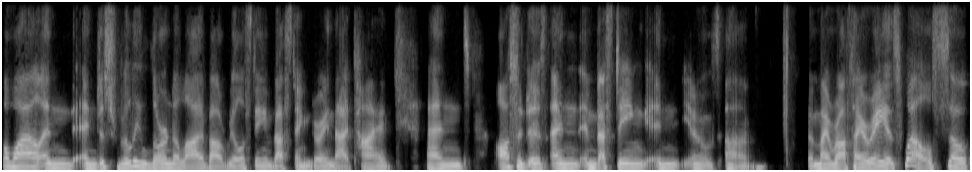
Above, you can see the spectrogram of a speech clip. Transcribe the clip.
a while, and and just really learned a lot about real estate investing during that time, and also just and investing in you know um, my Roth IRA as well. So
